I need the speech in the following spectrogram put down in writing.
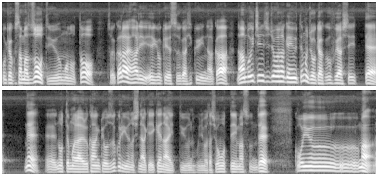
お客様増というものとそれからやはり営業係数が低い中なんぼ一日乗車券言っても乗客増やしていって、ねえ乗ってもらえる環境づくりのをしなきゃいけないっていうふうに私は思っていますんでこういうまあ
